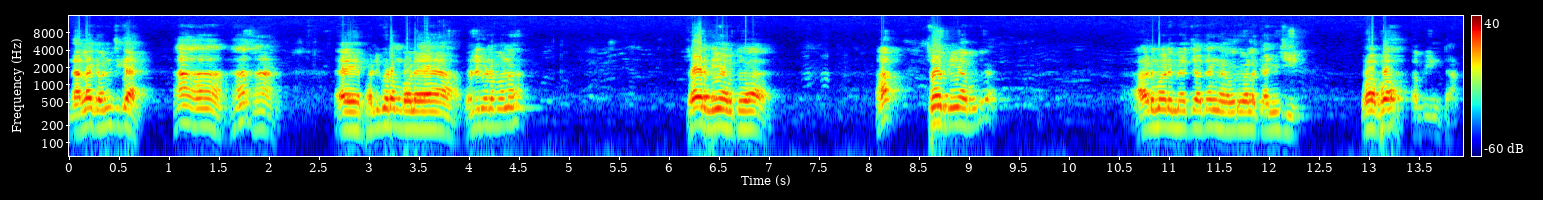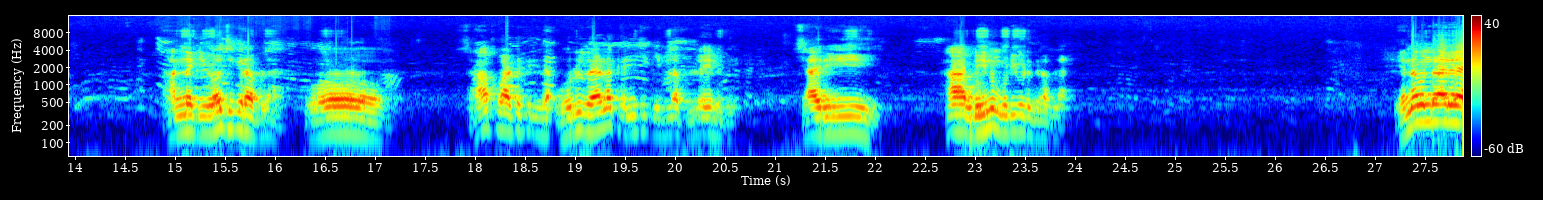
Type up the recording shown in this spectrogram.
நல்லா கவனிச்சுக்க. ஆ, ஆ, ஆ, ஆ. ஏய் பள்ளிக்கூடம் போல. பள்ளிக்கூடம் போல சார் நீ அவுத்துவ ஆ சார் நீ ஊத்துவ? ஆடு மாடு மேய்ச்சாதாங்க ஒரு வேளை கஞ்சி. போ போ அப்படின்ட்டான். அன்னைக்கு யோசிக்கிறாப்புல ஓ சாப்பாட்டுக்கு இல்லை ஒரு வேளை கஞ்சிக்கு இல்லை பிள்ளைகளுக்கு. சரி அப்படின்னு முடிவெடுக்கிறாப்புல. என்ன பண்றாரு?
